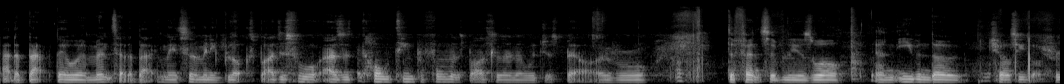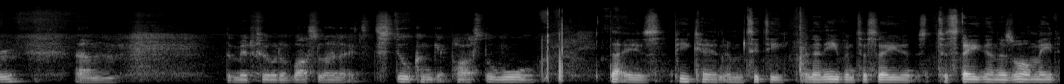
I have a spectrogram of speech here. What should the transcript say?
at the back. They were immense at the back. Made so many blocks, but I just thought as a whole team performance, Barcelona were just better overall, defensively as well. And even though Chelsea got through. Um, the midfield of Barcelona, it still can get past the wall. That is Piqué and Umtiti, and then even to say ter Stegen as well made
